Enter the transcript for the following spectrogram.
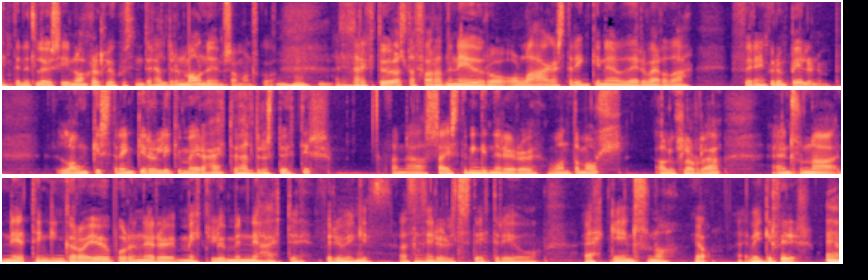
internetlausi í nokkra klukkustundir heldur en mánuðum saman, sko. Mm -hmm. Það er ekkert auðvelt að fara þarna neyður og, og laga strengin ef þeir verða fyrir einhverjum bilunum. Langir strengir eru líka meira hættu heldur en stuttir þannig að sæstrenginir eru vandamál alveg klárlega, en svona nettengingar á yfirborðin eru miklu minni hættu fyrir vikið, mm -hmm. þeir eru litt stittri og ekki eins svona, já, veikir fyrir. Já,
